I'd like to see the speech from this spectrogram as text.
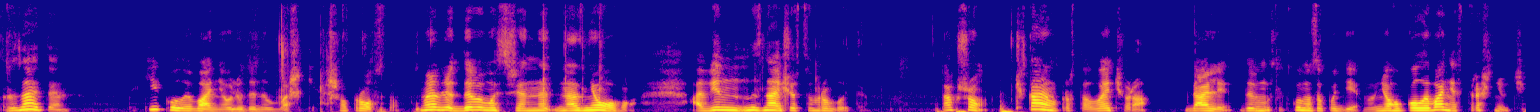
Знаєте, такі коливання у людини важкі, що просто. Ми дивимося ще не на нього, а він не знає, що з цим робити. Так що, чекаємо просто вечора. Далі дивимося, слідкуємо за подіями. В нього коливання страшнючі.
